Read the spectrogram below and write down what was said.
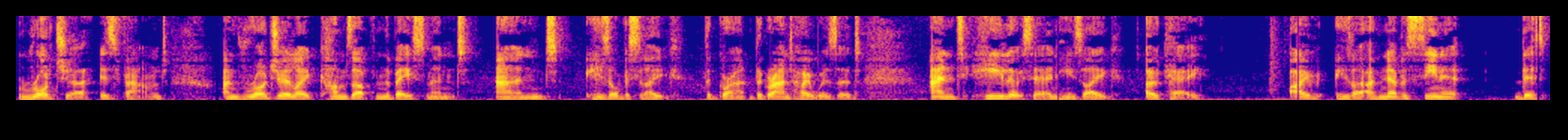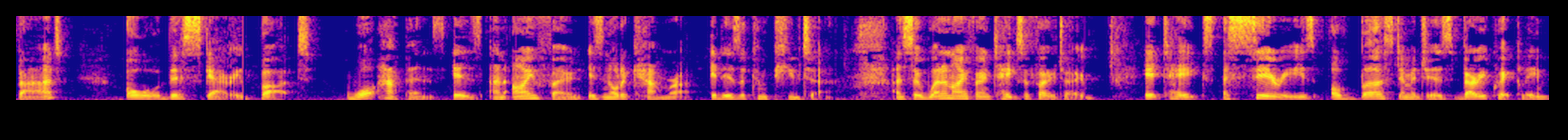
roger is found. And roger like comes up from the basement and he's obviously like the grand the grand high wizard and he looks at it and he's like, okay, I've, he's like, I've never seen it this bad or this scary, but what happens is an iPhone is not a camera, it is a computer. And so when an iPhone takes a photo, it takes a series of burst images very quickly,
